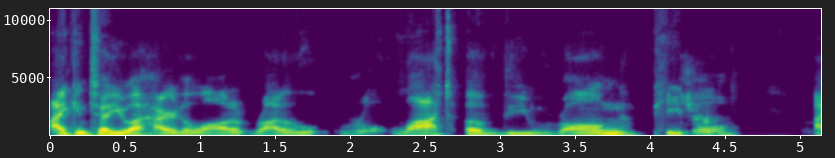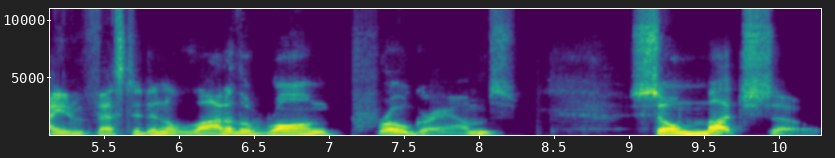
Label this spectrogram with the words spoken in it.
I can tell you, I hired a lot of lot of, lot of the wrong people. Sure. I invested in a lot of the wrong programs, so much so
